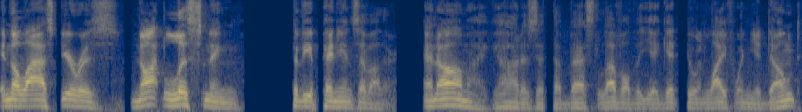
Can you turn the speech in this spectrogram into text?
in the last year is not listening to the opinions of others. And oh my God, is it the best level that you get to in life when you don't?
